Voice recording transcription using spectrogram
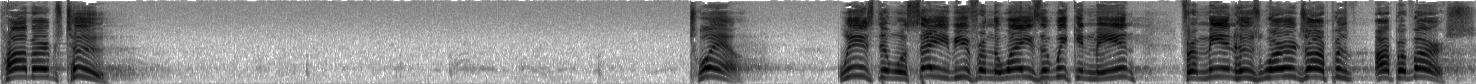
Proverbs 2. Twelve. Wisdom will save you from the ways of wicked men, from men whose words are, are perverse,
